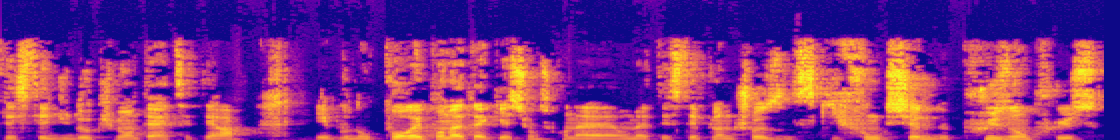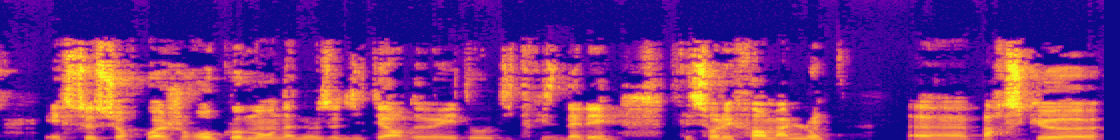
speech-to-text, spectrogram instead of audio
testé du documentaire, etc. Et donc pour répondre à ta question, parce qu'on a, on a testé plein de choses, ce qui fonctionne de plus en plus et ce sur quoi je recommande à nos auditeurs et auditrices d'aller, c'est sur les formats longs. Euh, parce que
